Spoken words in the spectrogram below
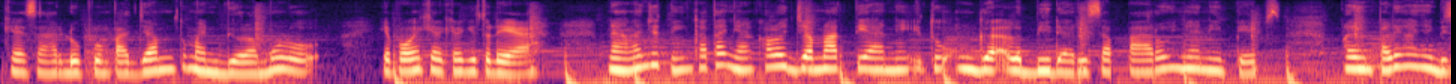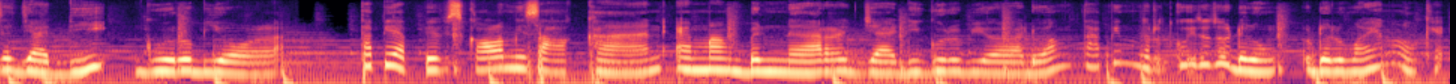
kayak sehari 24 jam tuh main biola mulu ya pokoknya kira-kira gitu deh ya. Nah lanjut nih katanya kalau jam latihannya itu enggak lebih dari separuhnya nih Pips Paling-paling hanya bisa jadi guru biola. Tapi ya Pips kalau misalkan emang bener jadi guru biola doang Tapi menurutku itu tuh udah, udah lumayan loh kayak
